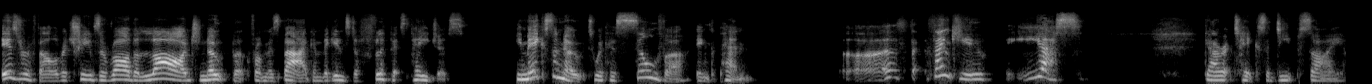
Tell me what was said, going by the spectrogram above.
Israfel retrieves a rather large notebook from his bag and begins to flip its pages. He makes a note with his silver ink pen. Uh, th- thank you. Yes. Garrett takes a deep sigh.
